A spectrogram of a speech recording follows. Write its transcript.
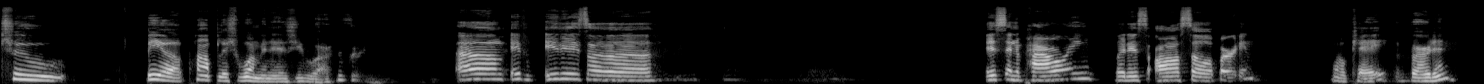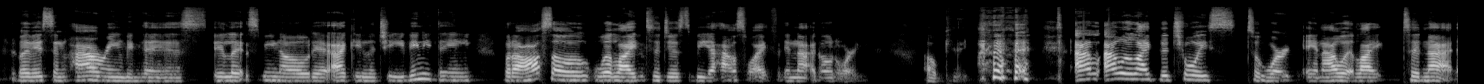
to be an accomplished woman as you are? Um, if it is uh it's empowering, but it's also a burden. Okay, burden. But it's empowering because it lets me know that I can achieve anything. But I also would like to just be a housewife and not go to work. Okay, I I would like the choice to work, and I would like to not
